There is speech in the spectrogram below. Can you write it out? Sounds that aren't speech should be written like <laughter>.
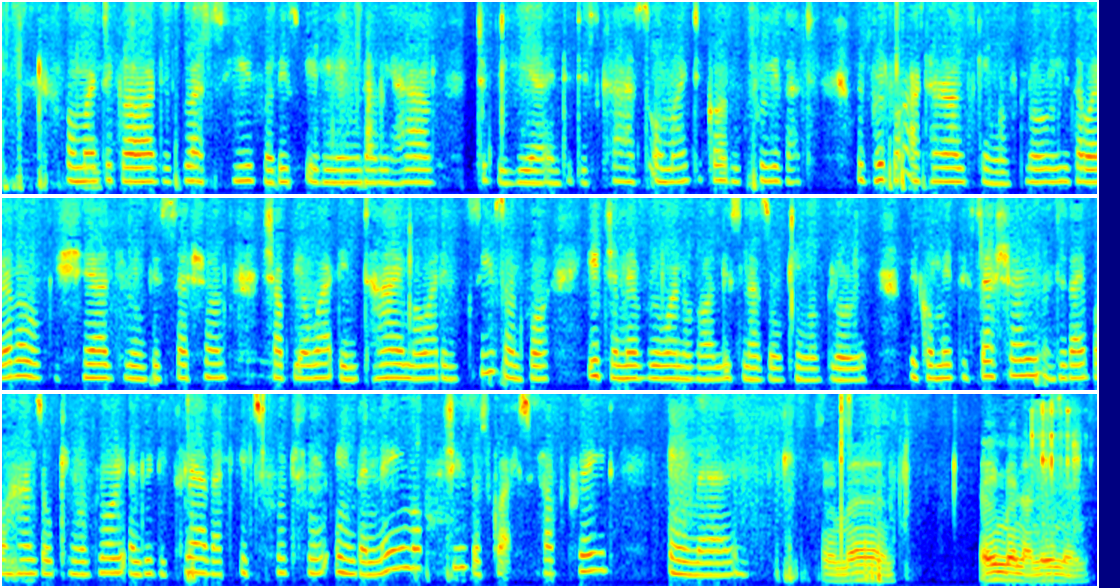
Almighty God, we bless you for this evening that we have to be here and to discuss. Almighty God, we pray that we pray for utterance, King of Glory, that whatever will be shared during this session shall be a word in time, a word in season for each and every one of our listeners, O King of Glory. We commit this session into thy able hands, O King of Glory, and we declare that it's fruitful in the name of Jesus Christ. We have prayed. Amen. Amen. Amen and amen.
